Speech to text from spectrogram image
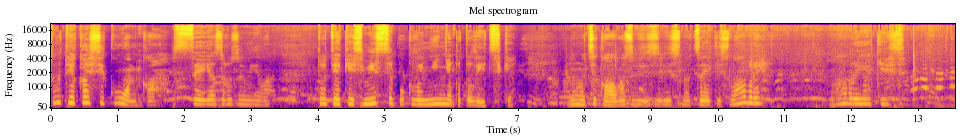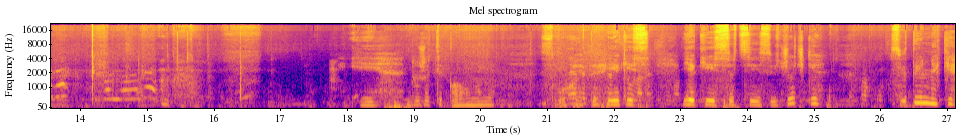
Тут якась іконка. Все, я зрозуміла. Тут якесь місце поклоніння католицьке. Ну, цікаво, звісно. Це якісь лаври. Лаври якісь. І дуже цікаво мені. Слухайте, якісь, якісь оці свічочки, світильники.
